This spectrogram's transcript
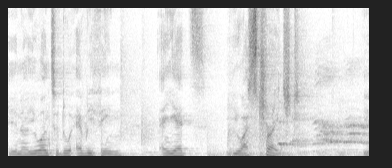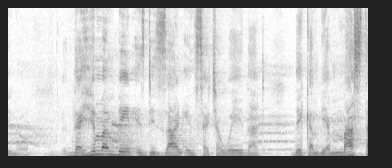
You know, you want to do everything and yet you are stretched. You know, the human being is designed in such a way that they can be a master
